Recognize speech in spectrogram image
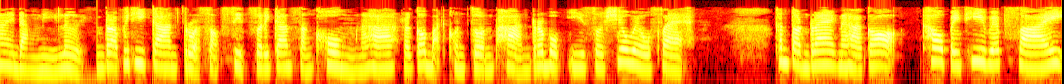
ง่าย ๆ ดังนี้เลยสำหรับวิธีการตรวจสอบสิทธิสวัสดิการสังคมนะคะ แล้วก็บัตรคนจนผ่านระบบ e-social welfare ขั้นตอนแรกนะคะ ก็ เข้าไปที่เว็บไซต์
